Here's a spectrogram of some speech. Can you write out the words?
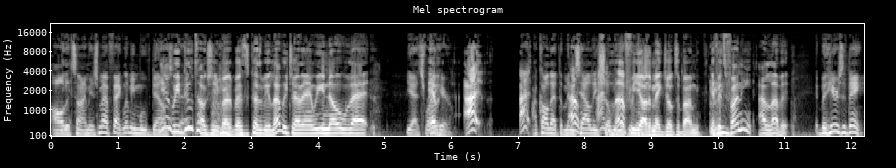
all the time. As a matter of fact, let me move down. Yeah, we that. do talk shit about it, but it's because we love each other and we know that. Yeah, it's right here. I I call that the mentality I show. love for y'all to make jokes about me. If it's funny, I love it. But here's the thing.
